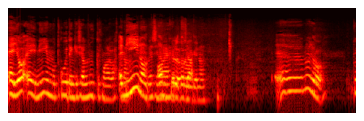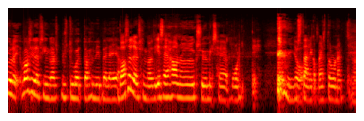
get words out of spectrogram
Ei oo, ei niin, mutta kuitenkin siellä on ykkösmaalivahtina. Ei, niin on, on kyllä ja- todellakin on. Öö, no joo. Kyllä Vasilevskin kanssa pystyy voittamaan hyviä pelejä. Vasilevskin kanssa, ja sehän on yksi syy, miksi he voitti joo. Stanley Cup mestaruuden. No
